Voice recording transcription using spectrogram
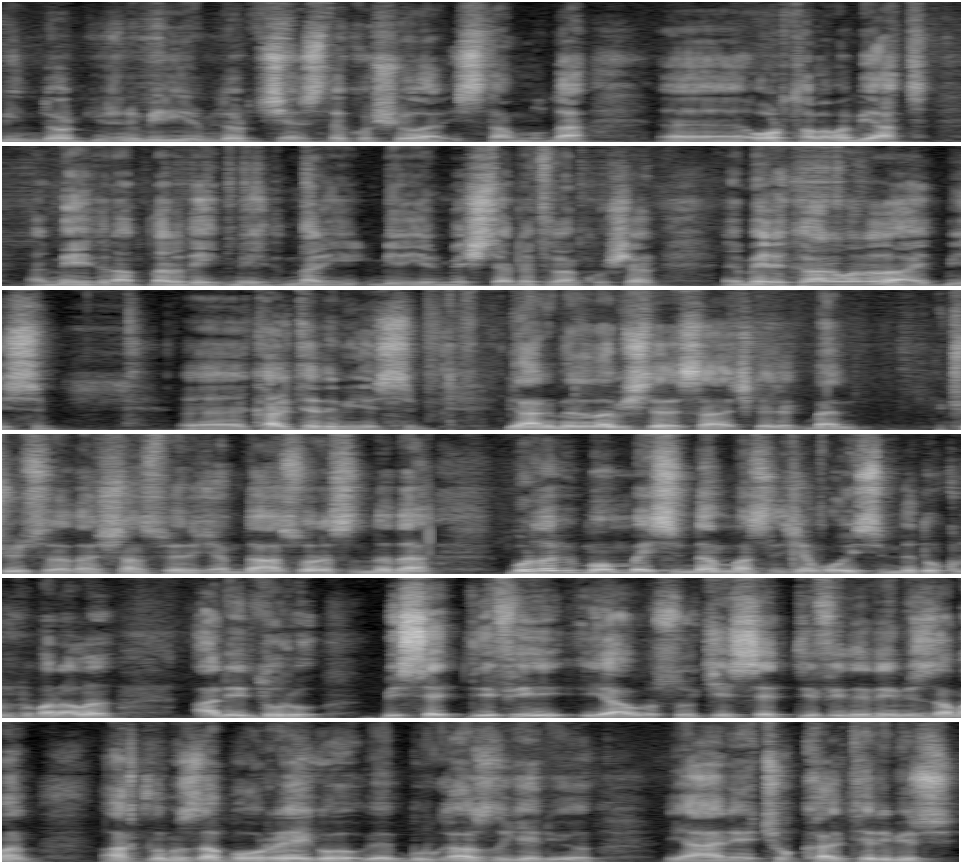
1400'ünü 1.24 içerisinde koşuyorlar İstanbul'da. E, ortalama bir at. Yani maiden atları değil. Maiden'lar 1.25'lerle falan koşar. E, Melih Kahraman'a da ait bir isim. E, kaliteli bir isim. Yani Vedat Abiş'te de sahaya çıkacak. Ben 3. sıradan şans vereceğim. Daha sonrasında da burada bir bomba isimden bahsedeceğim. O isimde 9 numaralı Ali Duru. Bir Setlifi yavrusu ki Setlifi dediğimiz zaman aklımıza Borrego ve Burgazlı geliyor. Yani çok kaliteli bir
